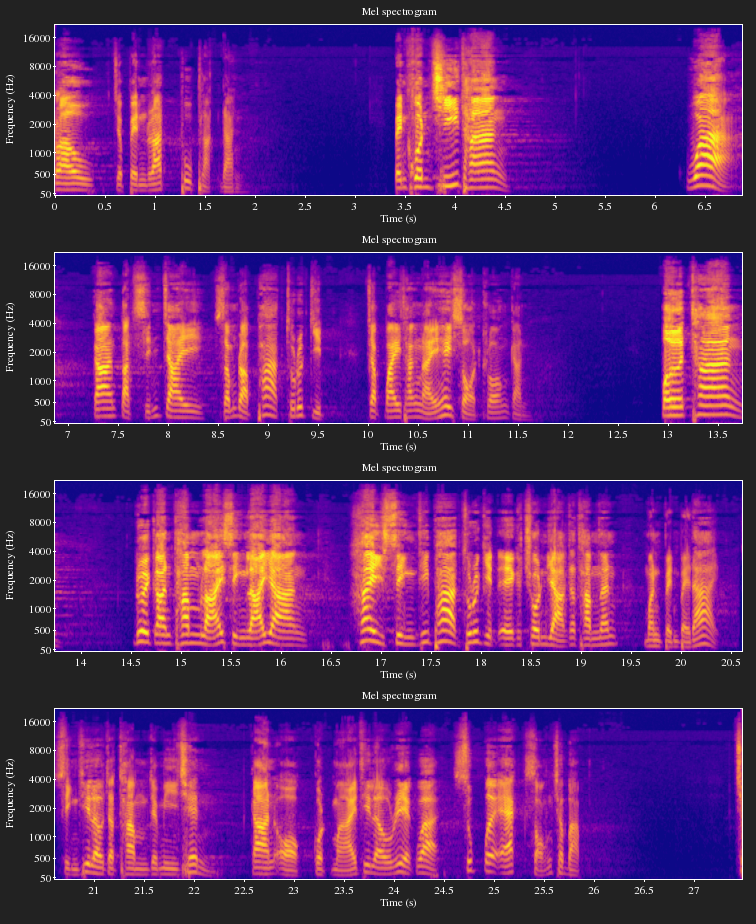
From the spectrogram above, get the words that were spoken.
เราจะเป็นรัฐผู้ผลักดัน เป็นคนชี้ทางว่าการตัดสินใจสำหรับภาคธุรกิจจะไปทางไหนให้สอดคล้องกัน เปิดทางด้วยการทำหลายสิ่งหลายอย่าง ให้สิ่งที่ภาคธุรกิจเอกชนอยากจะทำนั้นมันเป็นไปได้ สิ่งที่เราจะทำจะมีเช่น การออกกฎหมายที่เราเรียกว่าซูเปอร์แอคสองฉบับ ฉ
